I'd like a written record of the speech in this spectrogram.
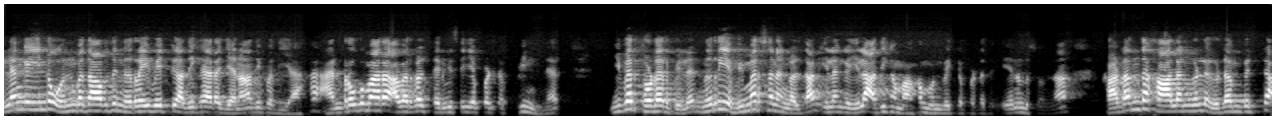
இலங்கையின் ஒன்பதாவது நிறைவேற்று அதிகார ஜனாதிபதியாக அன்றகுமார அவர்கள் தெரிவு செய்யப்பட்ட பின்னர் இவர் தொடர்பில் நிறைய விமர்சனங்கள் தான் இலங்கையில அதிகமாக முன்வைக்கப்பட்டது. ஏன்னு சொன்னா கடந்த காலங்களில் இடம்பெற்ற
